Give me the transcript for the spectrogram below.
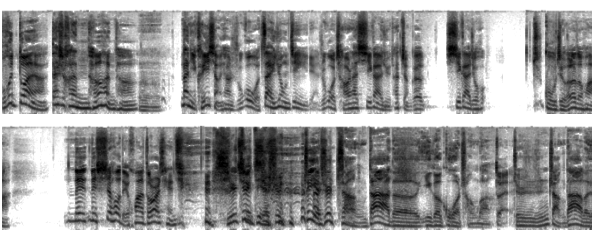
不会断啊，但是很疼很疼。嗯，那你可以想象，如果我再用劲一点，如果我朝着他膝盖去，他整个膝盖就骨折了的话，那那事后得花多少钱去？其实这也是这也是长大的一个过程吧。对就是人长大了，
